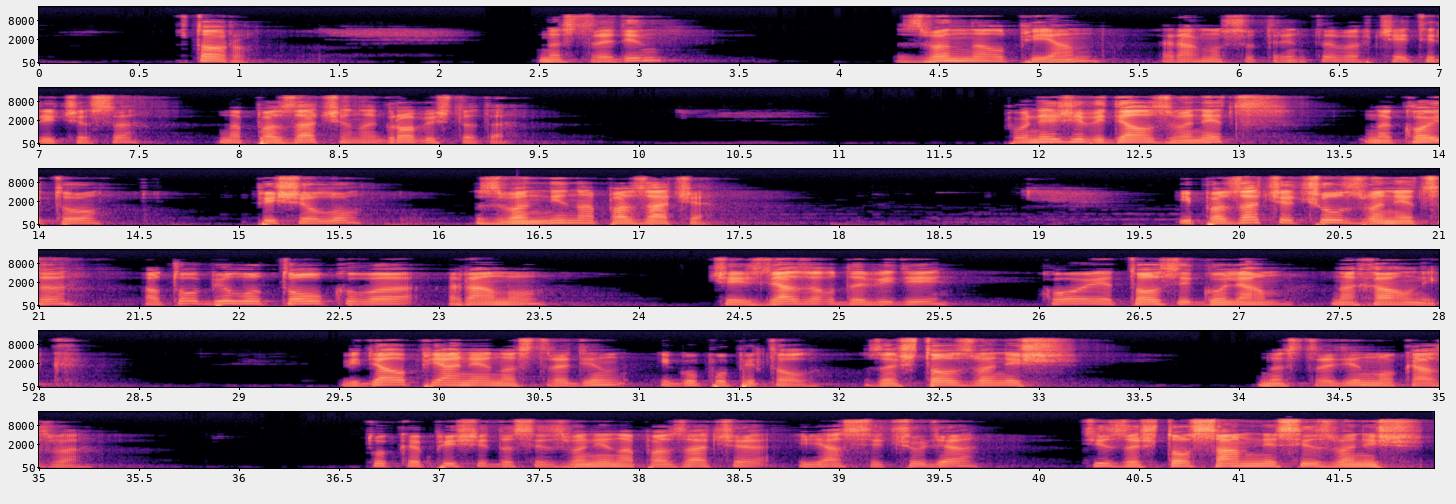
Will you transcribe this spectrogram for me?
Второ, Настрадин звъннал пиян рано сутринта в 4 часа на пазача на гробищата. Понеже видял звънец, на който пишело «Звънни на пазача». И пазача чул звънеца, а то било толкова рано, че излязал да види кой е този голям нахалник. Видял пияния Настрадин и го попитал, защо звъниш? Настрадин му казва, тук пише да се звъни на пазача и аз се чудя, ти защо сам не си звъниш,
